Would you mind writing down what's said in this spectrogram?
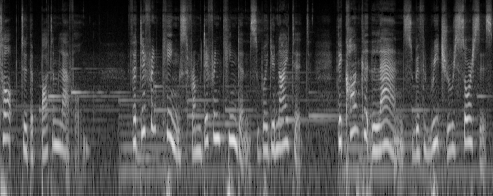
top to the bottom level. The different kings from different kingdoms were united. They conquered lands with rich resources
